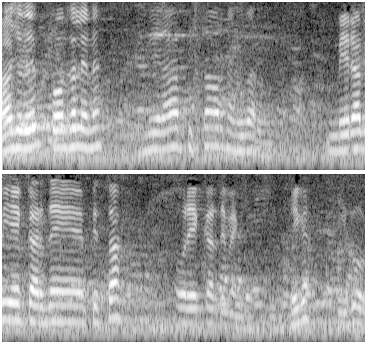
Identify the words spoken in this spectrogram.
हाँ शदेब कौन सा लेना है? मेरा पिस्ता और मैंगो का मेरा भी एक कर दें पिस्ता और एक कर दें मैंगो ठीक है? ठीक हो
